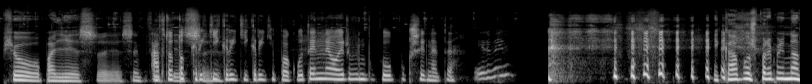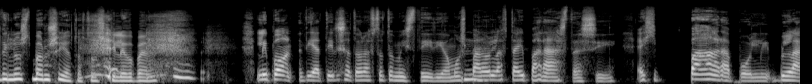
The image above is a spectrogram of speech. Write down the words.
πιο παλιές ε, συνθήκες. Αυτό το ε. κρίκι, κρίκι, κρίκι που ακούτε είναι ο Ήρβιν που, που ξύνεται. Ε, κάπως πρέπει να δηλώσει την παρουσία του αυτό το σκύλο εδώ πέρα. Λοιπόν, διατήρησα τώρα αυτό το μυστήριο. Όμως Ναι. παρόλα αυτά η παράσταση έχει πάρα πολύ black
